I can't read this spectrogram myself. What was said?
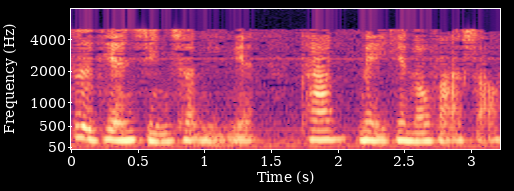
四天行程里面。”他每天都发烧，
